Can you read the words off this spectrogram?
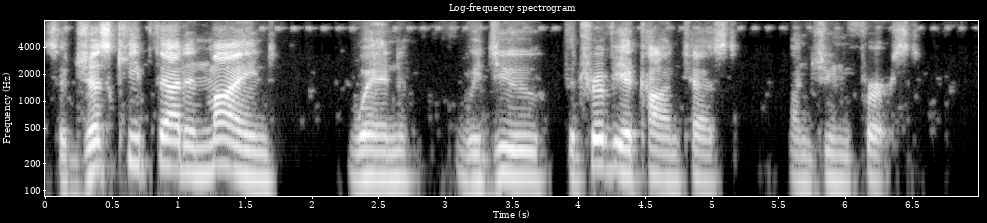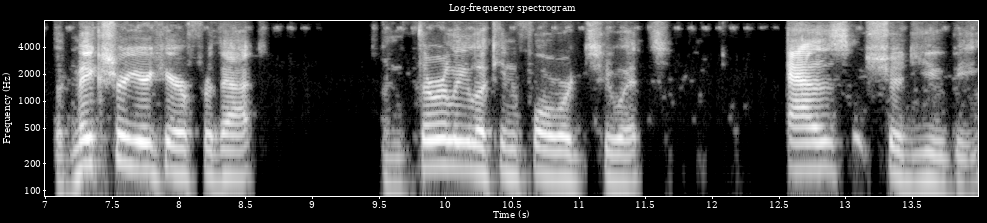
So just keep that in mind when we do the trivia contest on June 1st. But make sure you're here for that. I'm thoroughly looking forward to it, as should you be.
